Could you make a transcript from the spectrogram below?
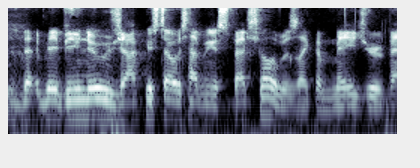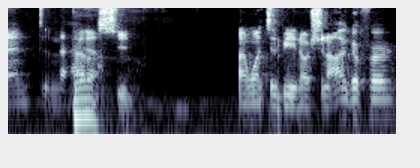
If you knew Jacques Cousteau was having a special, it was like a major event in the house. You'd, I wanted to be an oceanographer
